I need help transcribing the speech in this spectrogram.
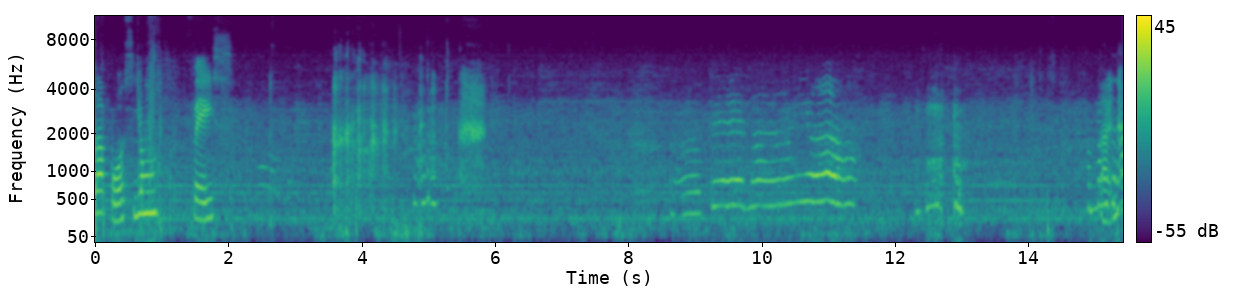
Tapos, yung face. Ay na.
